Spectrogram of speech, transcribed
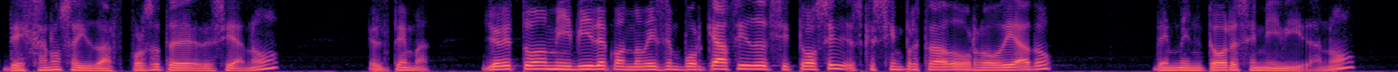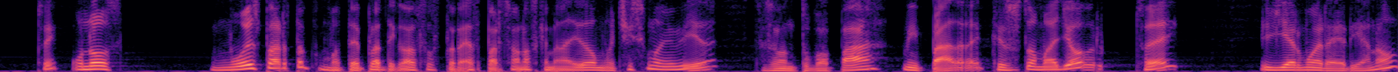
Déjanos ayudar. Por eso te decía, ¿no? El tema. Yo que toda mi vida, cuando me dicen, ¿por qué has sido exitoso? Es que siempre he estado rodeado de mentores en mi vida, ¿no? ¿Sí? Unos muy experto, como te he platicado, esas tres personas que me han ayudado muchísimo en mi vida. Que son tu papá. Mi padre, que es tu mayor, ¿sí? Guillermo Heredia, ¿no?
